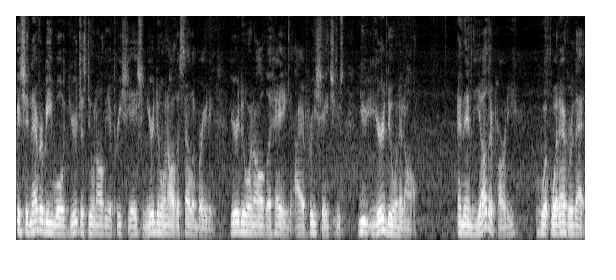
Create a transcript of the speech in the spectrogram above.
It should never be, well, you're just doing all the appreciation. You're doing all the celebrating. You're doing all the, hey, I appreciate you. You you're doing it all. And then the other party, wh- whatever that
